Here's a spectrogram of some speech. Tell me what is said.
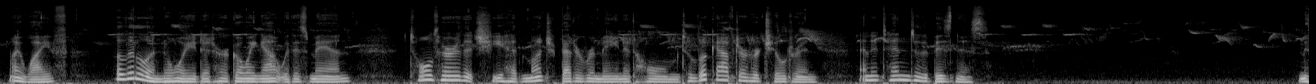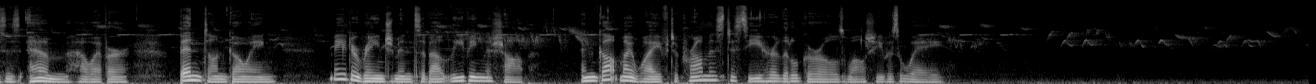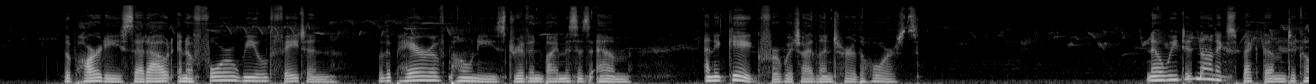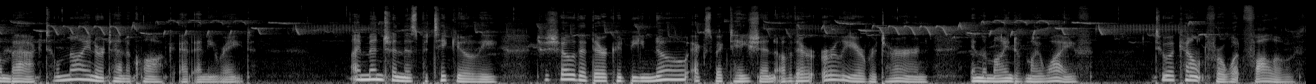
My wife, a little annoyed at her going out with this man, told her that she had much better remain at home to look after her children and attend to the business. Mrs. M., however, bent on going, made arrangements about leaving the shop, and got my wife to promise to see her little girls while she was away. The party set out in a four wheeled phaeton, with a pair of ponies driven by Mrs. M., and a gig for which I lent her the horse. Now, we did not expect them to come back till nine or ten o'clock at any rate. I mention this particularly to show that there could be no expectation of their earlier return in the mind of my wife to account for what follows.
